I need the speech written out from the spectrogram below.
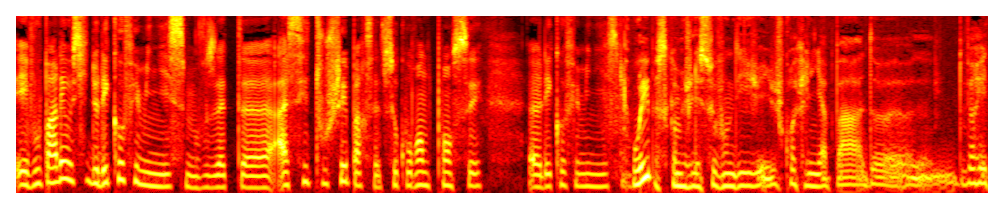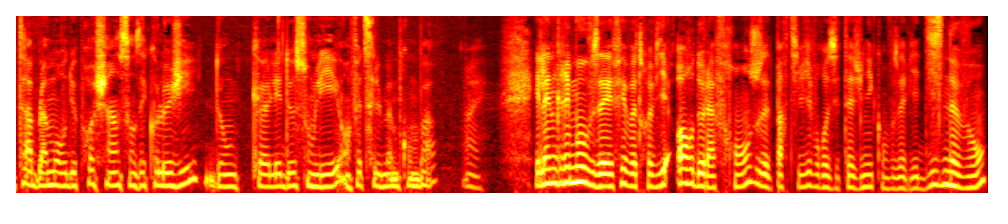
Et vous parlez aussi de l'écoféminisme. Vous êtes euh, assez touché par ce courant de pensée l'écoféminisme Oui, parce que comme je l'ai souvent dit, je crois qu'il n'y a pas de, de, véritable amour du prochain sans écologie. Donc les deux sont liés. En fait, c'est le même combat. Hélène Grimaud, vous avez fait votre vie hors de la France. Vous êtes partie vivre aux États-Unis quand vous aviez 19 ans.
